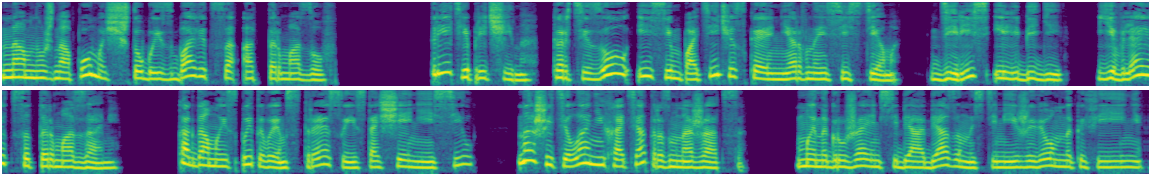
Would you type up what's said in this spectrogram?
Нам нужна помощь, чтобы избавиться от тормозов. Третья причина — кортизол и симпатическая нервная система «дерись или беги» являются тормозами. Когда мы испытываем стресс и истощение сил, наши тела не хотят размножаться. Мы нагружаем себя обязанностями и живем на кофеине,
